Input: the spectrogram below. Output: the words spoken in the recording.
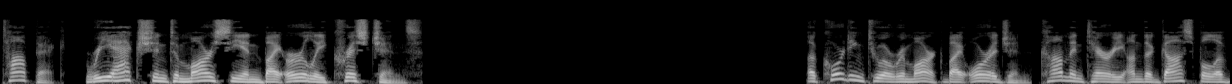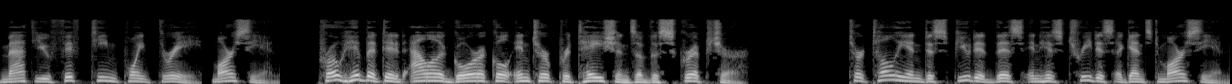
Topic Reaction to Marcion by early Christians? According to a remark by Origen commentary on the Gospel of Matthew 15.3, Marcion prohibited allegorical interpretations of the Scripture Tertullian disputed this in his treatise against Marcion.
